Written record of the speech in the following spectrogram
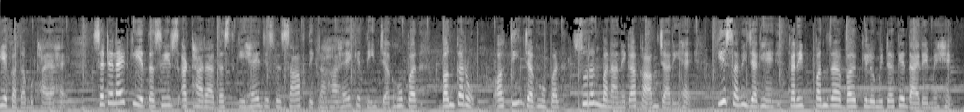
ये कदम उठाया है सैटेलाइट की ये तस्वीर 18 अगस्त की है, जिसमें साफ़ दिख रहा है कि तीन जगहों पर बंकरों और तीन जगहों पर सुरंग बनाने का काम जारी है ये सभी जगहें करीब 15 वर्ग किलोमीटर के दायरे में हैं।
